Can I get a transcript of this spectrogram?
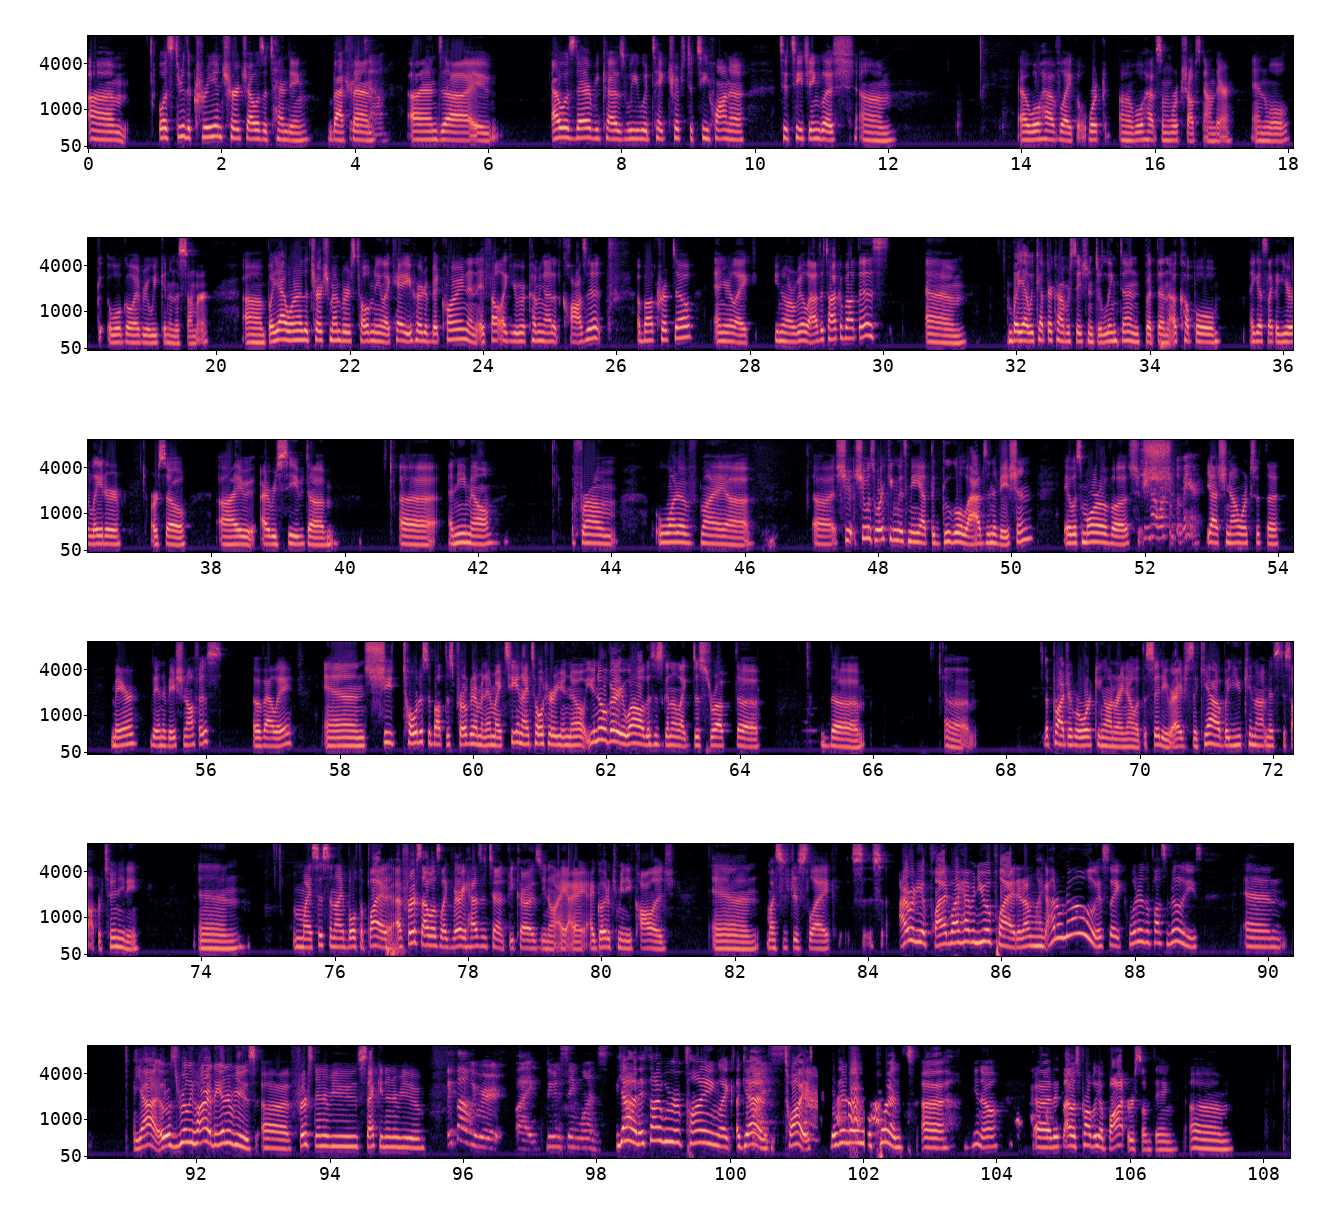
um, was through the Korean church I was attending back then, Koreatown. and uh, I, I was there because we would take trips to Tijuana to teach English. Um, uh, we'll have like work. Uh, we'll have some workshops down there, and we'll we'll go every weekend in the summer. Um, but yeah, one of the church members told me like, "Hey, you heard of Bitcoin?" And it felt like you were coming out of the closet about crypto, and you're like, you know, are we allowed to talk about this? Um, but yeah, we kept our conversation through LinkedIn. But then a couple, I guess, like a year later or so, I I received um, uh, an email from one of my. Uh, uh, she she was working with me at the Google Labs Innovation. It was more of a She now works with the mayor. yeah, she now works with the mayor, the innovation office of LA. And she told us about this program at MIT, and I told her, you know, you know very well this is gonna like disrupt the the uh, the project we're working on right now with the city, right? She's like, yeah, but you cannot miss this opportunity. And my sis and I both applied. At first, I was like very hesitant because you know I I, I go to community college, and my sister's like, "S- s- I already applied. Why haven't you applied? And I'm like, I don't know. It's like, what are the possibilities? And yeah, it was really hard. The interviews, uh, first interview, second interview. They thought we were like doing the same ones. Yeah, they thought we were applying like again Twice. twice. They didn't know we were twins. Uh, you know, uh, they thought it was probably a bot or something. Um,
